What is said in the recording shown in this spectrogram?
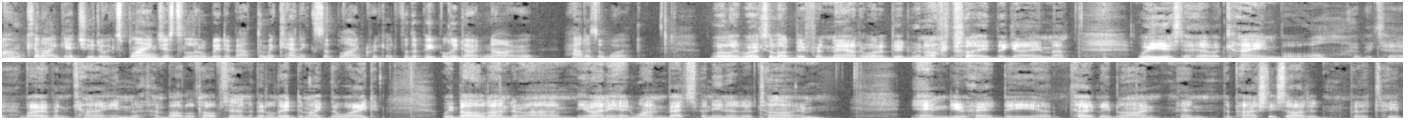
Um, can I get you to explain just a little bit about the mechanics of blind cricket for the people who don't know? How does it work? Well, it works a lot different now to what it did when I played the game. Uh, we used to have a cane ball, which a woven cane with some bottle tops in it and a bit of lead to make the weight. We bowled underarm. You only had one batsman in at a time, and you had the uh, totally blind and the partially sighted were the two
